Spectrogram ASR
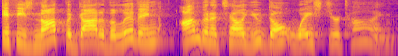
If he's not the God of the living, I'm going to tell you don't waste your time.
